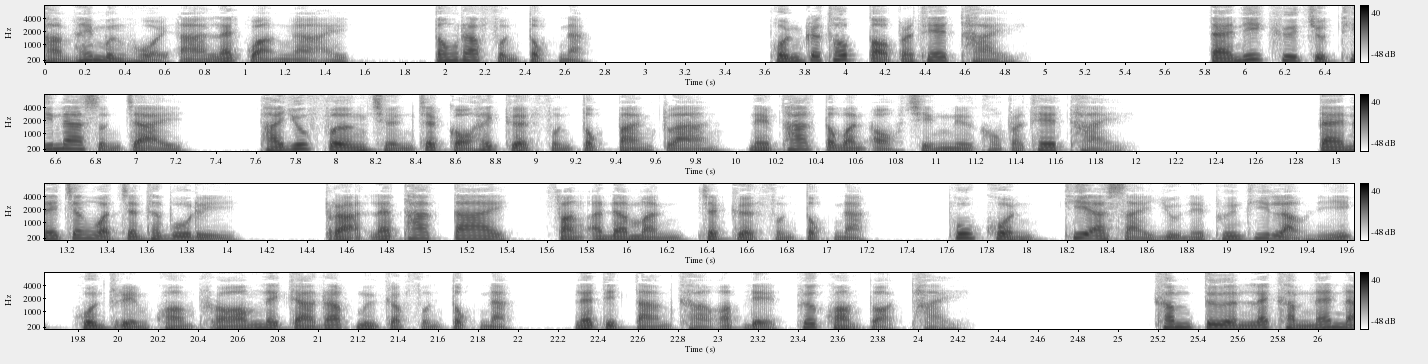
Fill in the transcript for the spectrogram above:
ทำให้เมืองโหยอาและกวางหงาย ต้องรับฝนตกหนัก ผลกระทบต่อประเทศไทย แต่นี่คือจุดที่น่าสนใจ พายุเฟิงเฉินจะก่อให้เกิดฝนตกปานกลางในภาคตะวันออกเฉียงเหนือของประเทศไทย แต่ในจังหวัดจันทบุรี ตราดและภาคใต้ฝั่งอันดามันจะเกิดฝนตกหนัก ผู้คนที่อาศัยอยู่ในพื้นที่เหล่านี้ควรเตรียมความพร้อมในการรับมือกับฝนตกหนัก และติดตามข่าวอัปเดตเพื่อความปลอดภัย คำเตือนและคำแนะน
